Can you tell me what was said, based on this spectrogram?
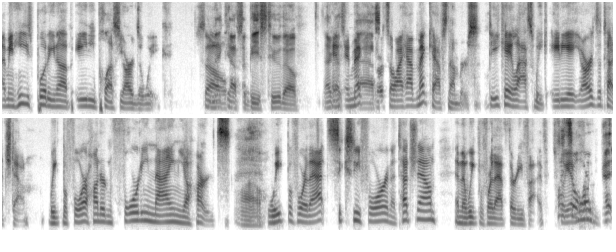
I mean, he's putting up 80 plus yards a week. So Metcalf's a beast too, though. and, and Met, so I have Metcalf's numbers. DK last week, 88 yards, a touchdown. Week before, 149 yards. Wow. Week before that, 64 and a touchdown, and the week before that, 35. So it's so hard. Bet,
